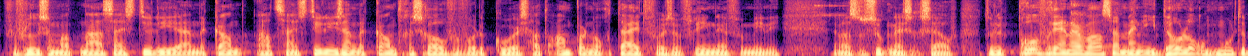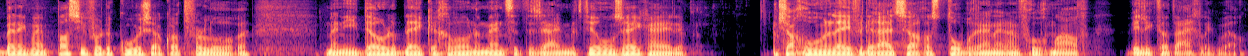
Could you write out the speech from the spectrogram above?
Vervloesem had na zijn studie aan de kant, had zijn studies aan de kant geschoven voor de koers. Had amper nog tijd voor zijn vrienden en familie. En was op zoek naar zichzelf. Toen ik profrenner was en mijn idolen ontmoette, ben ik mijn passie voor de koers ook wat verloren. Mijn idolen bleken gewone mensen te zijn met veel onzekerheden. Ik zag hoe hun leven eruit zag als toprenner en vroeg me af: wil ik dat eigenlijk wel?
